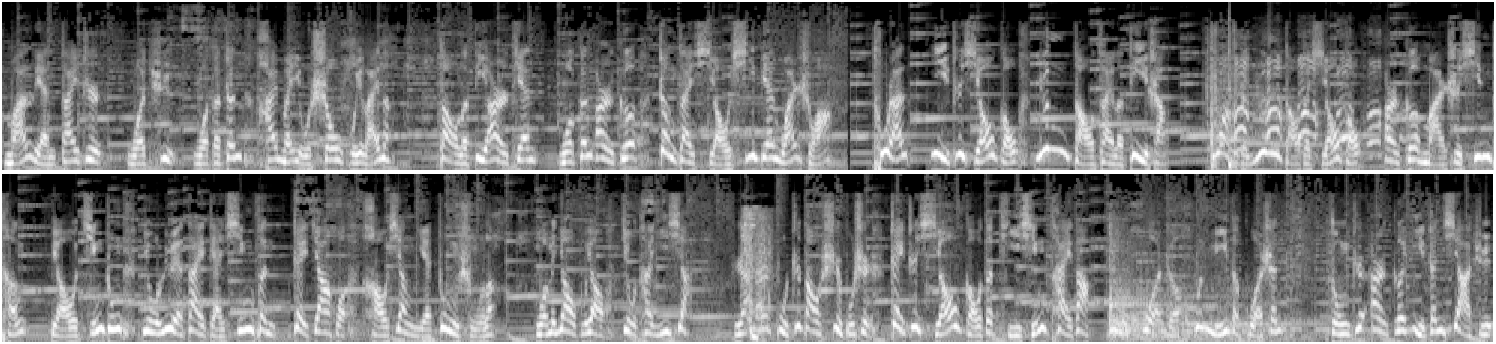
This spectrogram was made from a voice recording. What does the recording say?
满脸呆滞。我去，我的针还没有收回来呢。到了第二天，我跟二哥正在小溪边玩耍，突然一只小狗晕倒在了地上。望着晕倒的小狗，二哥满是心疼，表情中又略带点兴奋。这家伙好像也中暑了，我们要不要救他一下？然而不知道是不是这只小狗的体型太大，又或者昏迷的过深。总之，二哥一针下去，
